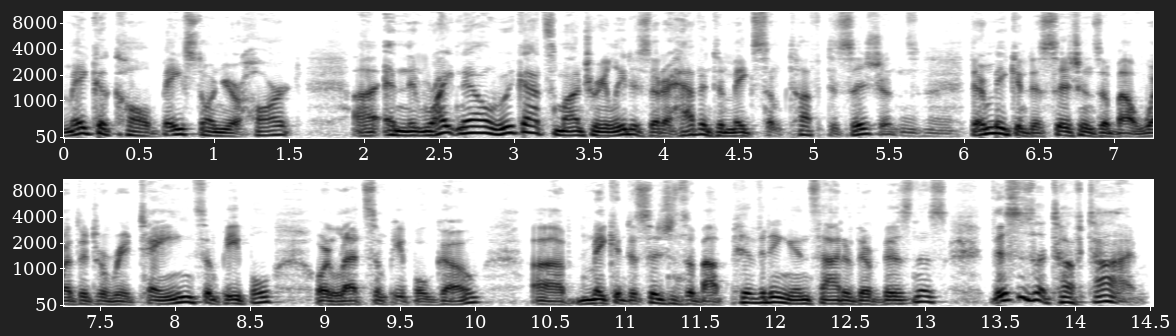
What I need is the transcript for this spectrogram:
make a call based on your heart. Uh, and then right now, we got some EntreLeaders that are having to make some tough decisions. Mm-hmm. They're making decisions about whether to retain some people or let some people go, uh, making decisions about pivoting inside of their business. This is a tough time,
